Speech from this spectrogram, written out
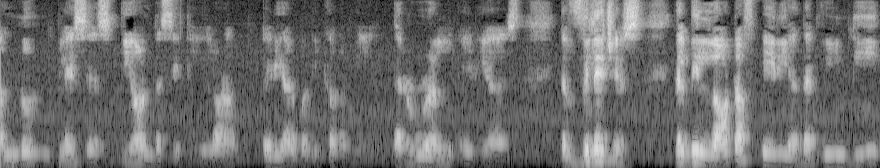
unknown places beyond the city a lot of peri-urban economy the rural areas the villages. There'll be a lot of area that we need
